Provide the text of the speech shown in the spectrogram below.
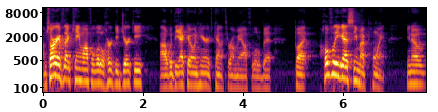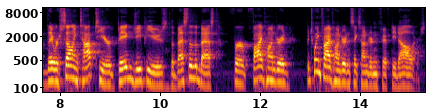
I'm sorry if that came off a little herky jerky uh, with the echo in here. It's kind of throwing me off a little bit, but hopefully you guys see my point. You know, they were selling top tier big GPUs, the best of the best, for 500 between 500 and 650 dollars.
